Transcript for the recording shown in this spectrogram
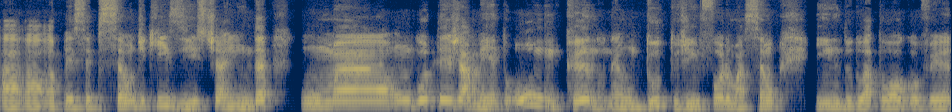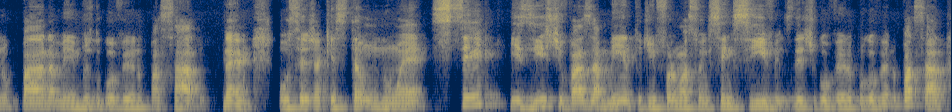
a, a, percepção de que existe ainda uma, um gotejamento ou um cano, né, um duto de informação indo do atual governo para membros do governo passado. Né? Ou seja, a questão não é se existe vazamento de informações sensíveis deste governo para o governo passado,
